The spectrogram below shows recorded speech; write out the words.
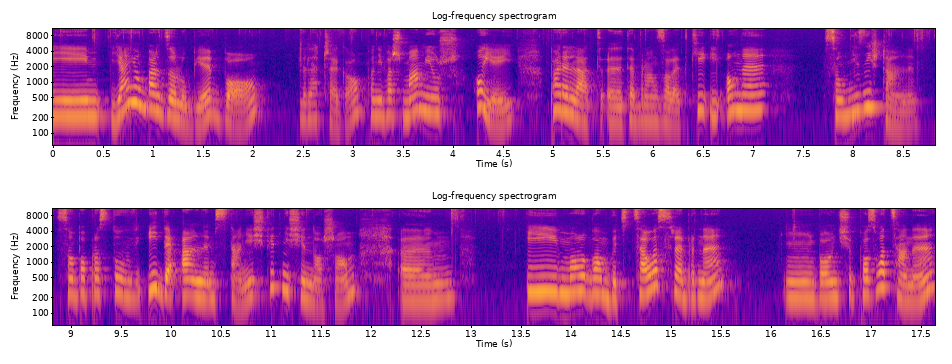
I ja ją bardzo lubię, bo dlaczego? Ponieważ mam już, ojej, parę lat e, te bransoletki i one są niezniszczalne. Są po prostu w idealnym stanie, świetnie się noszą i mogą być całe srebrne mm, bądź pozłacane.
